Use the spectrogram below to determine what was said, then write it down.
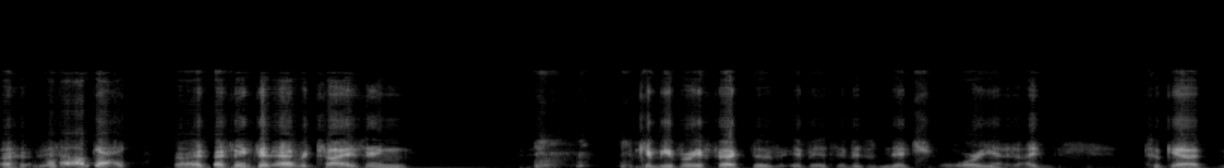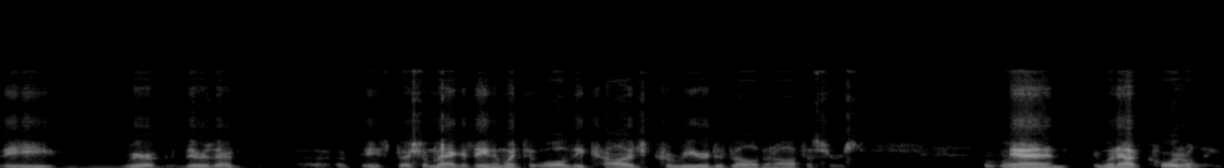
okay. I, I think that advertising can be very effective if it's, if it's niche oriented. I took out the rear, there was a, a special magazine that went to all the college career development officers. Mm -hmm. And it went out quarterly.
